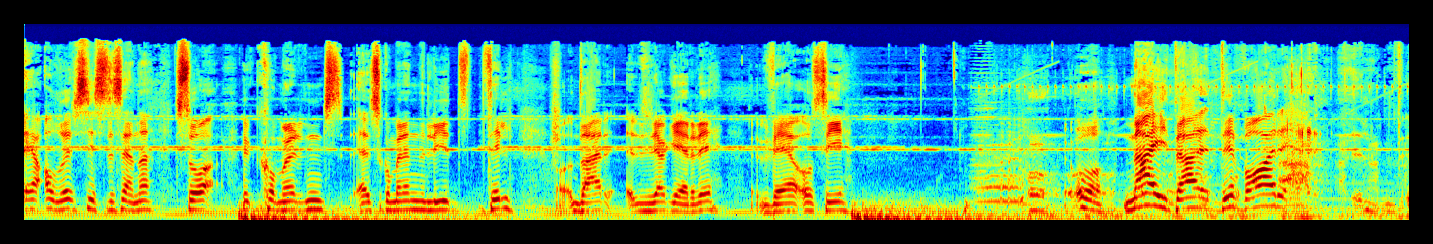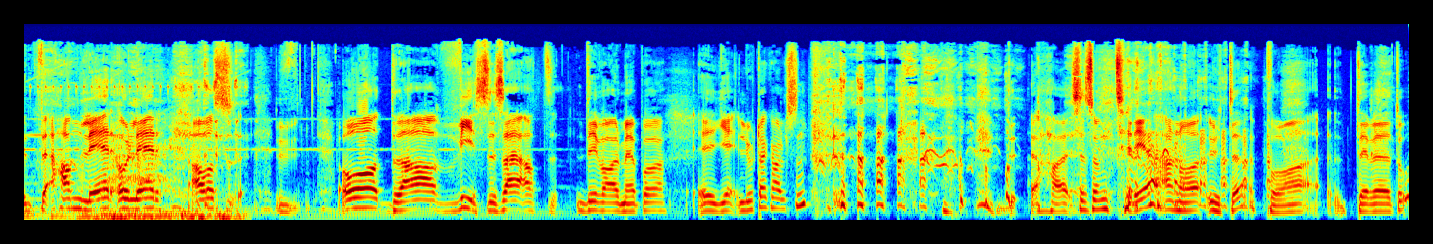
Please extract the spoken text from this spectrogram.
Ja, aller siste scene så kommer, den, så kommer en lyd til, og der reagerer de ved å si Å, nei, det, det var Han ler og ler av oss. Og da viste det seg at de var med på eh, Lurt av Karlsen. Sesong tre er nå ute på TV2.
